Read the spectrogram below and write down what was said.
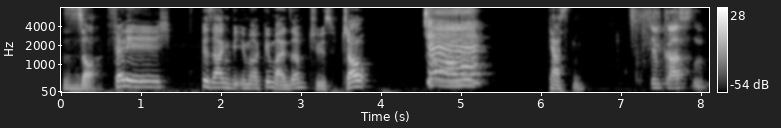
So, fertig. Wir sagen wie immer gemeinsam Tschüss. Ciao. Tschö. Carsten. Im Kasten.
